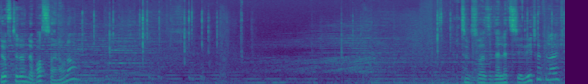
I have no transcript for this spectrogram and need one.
Dürfte dann der Boss sein, oder? Beziehungsweise der letzte Elite vielleicht?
